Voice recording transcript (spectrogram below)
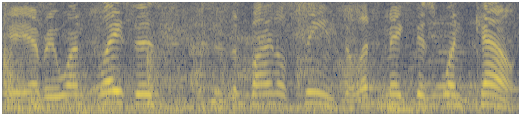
Okay, everyone, places. This is the final scene, so let's make this one count.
